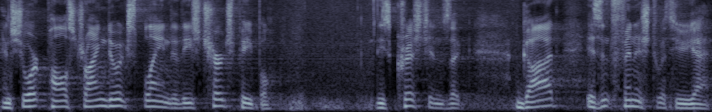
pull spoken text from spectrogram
In short, Paul's trying to explain to these church people, these Christians, that God isn't finished with you yet.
